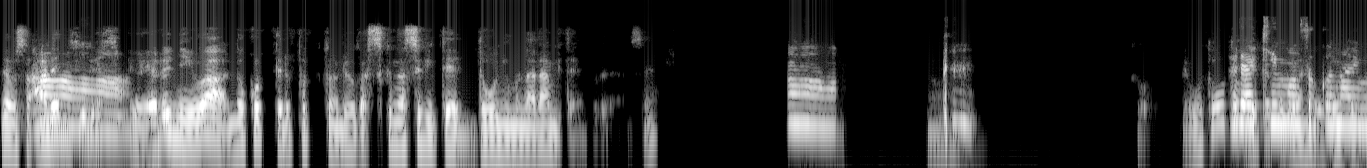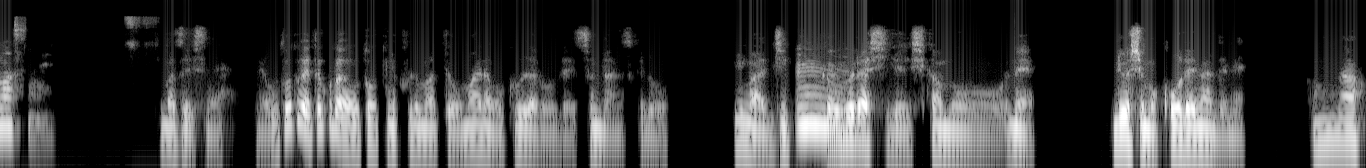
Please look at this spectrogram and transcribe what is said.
でもそのアレンジレシピをやるには、残ってるポテトの量が少なすぎて、どうにもならんみたいなことなんですね。ああ、うんそうで弟それはがいた頃はね気まずくなりますね。気まずいですね。で弟がいた頃は弟に振る舞って、お前らも食うだろうで済んだんですけど、今、実家暮らしで、しかもね、両親も高齢なんでね、そんな、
